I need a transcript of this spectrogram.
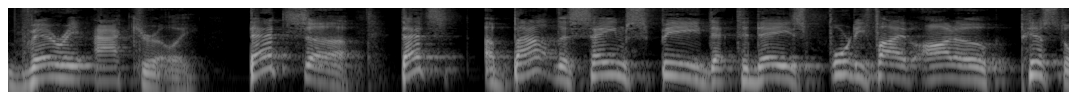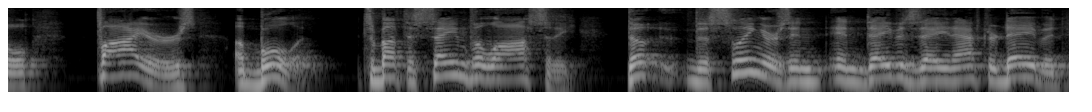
very accurately. That's, uh, that's about the same speed that today's 45 auto pistol fires a bullet. It's about the same velocity. The, the slingers in, in David's day and after David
